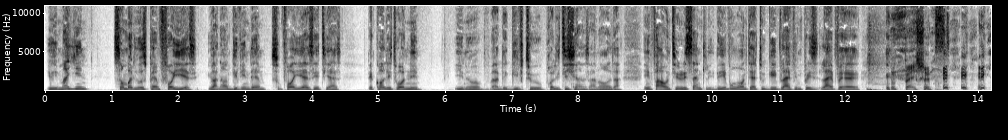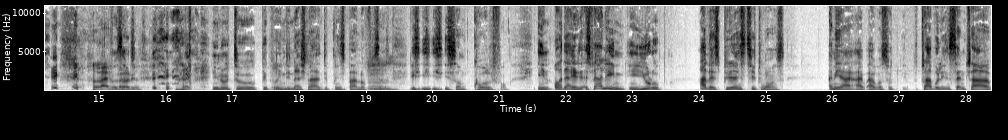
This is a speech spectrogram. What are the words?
you imagine somebody who spent four years, you are now giving them so four years, eight years. They call it one name, you know, uh, they give to politicians and all that. In fact, until recently, they even wanted to give life in prison, life uh, pensions, life Oh, sorry. pensions. you know, to people in the national, the principal officers. This is, is, is uncalled for. In other areas, especially in, in Europe, I've experienced it once. I mean, I, I, I was traveling in central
